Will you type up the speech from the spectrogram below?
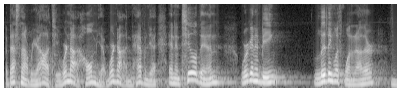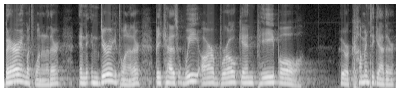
But that's not reality. We're not home yet. We're not in heaven yet. And until then, we're going to be living with one another, bearing with one another, and enduring with one another because we are broken people who are coming together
